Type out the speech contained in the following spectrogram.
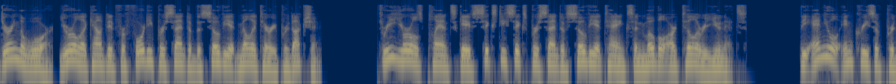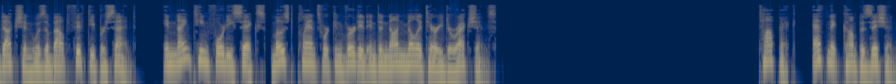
During the war, Ural accounted for 40% of the Soviet military production. Three Urals plants gave 66% of Soviet tanks and mobile artillery units. The annual increase of production was about 50%. In 1946, most plants were converted into non-military directions. Ethnic composition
